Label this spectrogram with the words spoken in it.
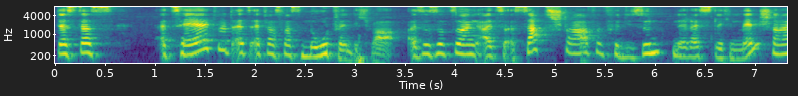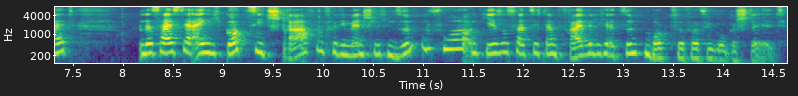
dass das erzählt wird als etwas, was notwendig war. Also sozusagen als Ersatzstrafe für die Sünden der restlichen Menschheit und das heißt ja eigentlich, Gott sieht Strafen für die menschlichen Sünden vor und Jesus hat sich dann freiwillig als Sündenbock zur Verfügung gestellt.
